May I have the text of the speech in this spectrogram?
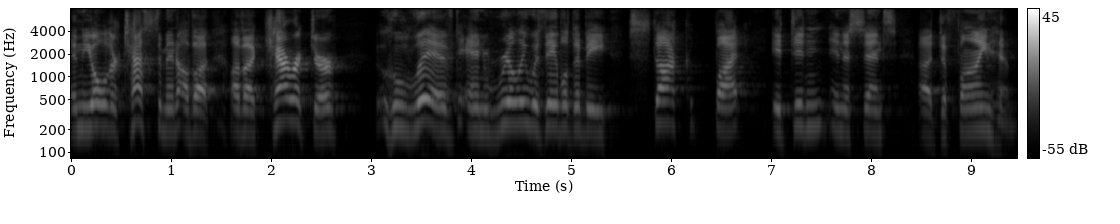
in the Older Testament of a, of a character who lived and really was able to be stuck, but it didn't, in a sense, uh, define him.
